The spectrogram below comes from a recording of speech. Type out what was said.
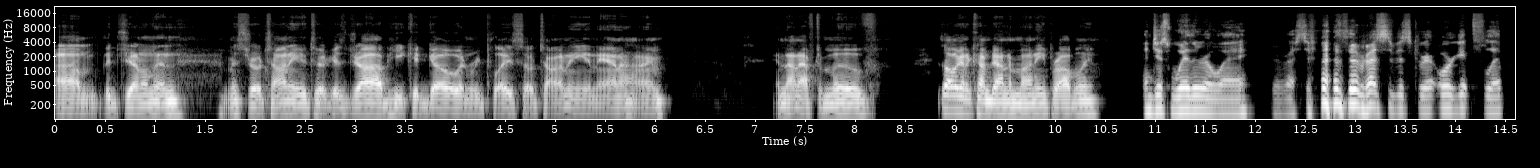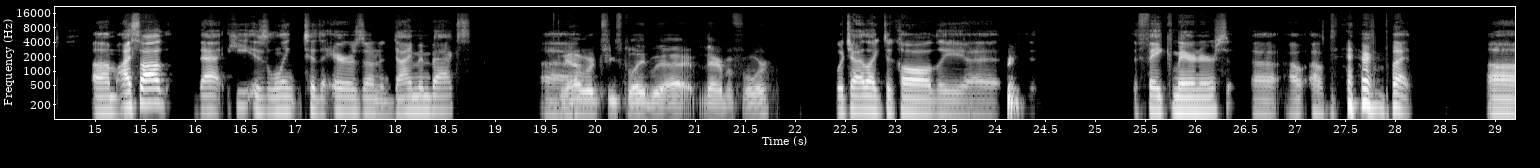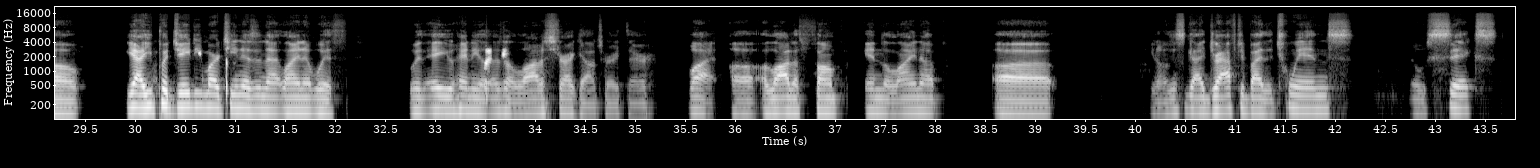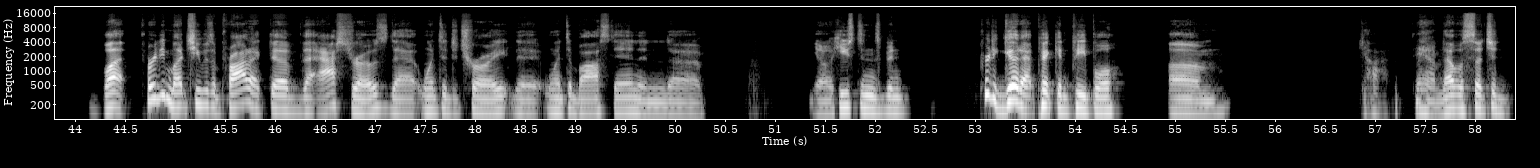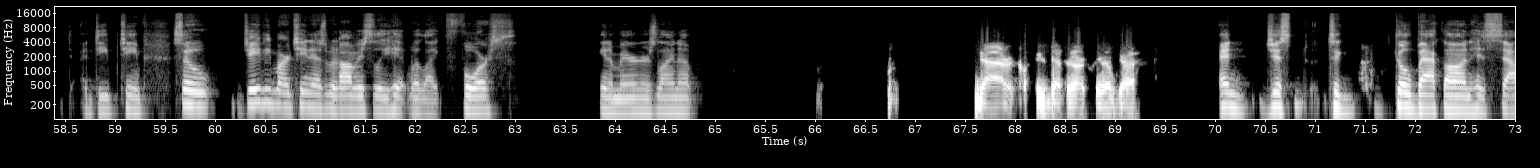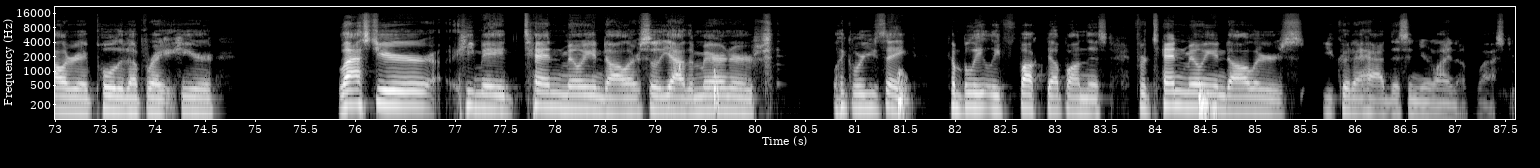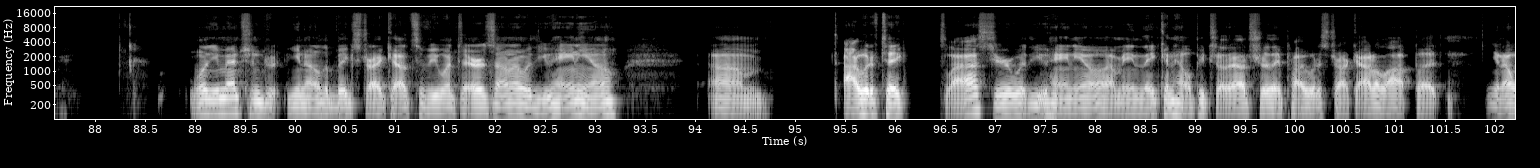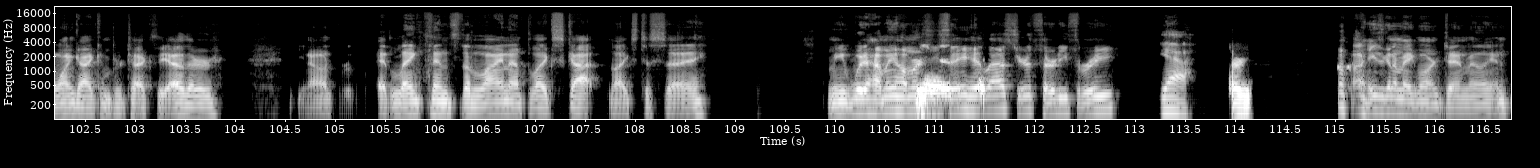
um, the gentleman, Mr. Ohtani, who took his job, he could go and replace Ohtani in Anaheim and not have to move. It's all going to come down to money, probably. and just wither away the rest of the rest of his career or get flipped. Um, I saw that he is linked to the Arizona Diamondbacks. Uh, yeah, which he's played with, uh, there before. Which I like to call the uh, the fake Mariners uh, out, out there. but uh, yeah, you put JD Martinez in that lineup with with A. Eugenio. There's a lot of strikeouts right there, but uh, a lot of thump in the lineup. Uh, you know, this guy drafted by the Twins, no six, but pretty much he was a product of the Astros that went to Detroit, that went to Boston, and uh, you know, Houston's been pretty good at picking people. Um, God damn, that was such a, a deep team. So JD Martinez would obviously hit with like fourth in a Mariners lineup. Yeah, he's definitely our cleanup guy. And just to go back on his salary, I pulled it up right here. Last year he made ten million dollars. So yeah, the Mariners, like where you say completely fucked up on this. For ten million dollars, you could have had this in your lineup last year. Well, you mentioned, you know, the big strikeouts. If you went to Arizona with Eugenio, um, I would have taken last year with Eugenio. I mean, they can help each other out. Sure, they probably would have struck out a lot, but you know, one guy can protect the other. You know, it lengthens the lineup, like Scott likes to say. I mean, what, how many homers did you say he hit last year? Thirty-three. Yeah. 30. He's gonna make more than ten million.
